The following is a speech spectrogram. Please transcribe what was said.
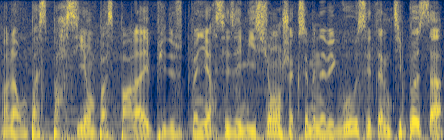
Voilà, on passe par-ci, on passe par-là. Et puis de toute manière, ces émissions chaque semaine avec vous, c'est un petit peu ça.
